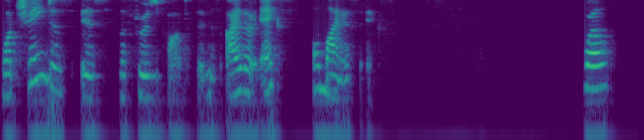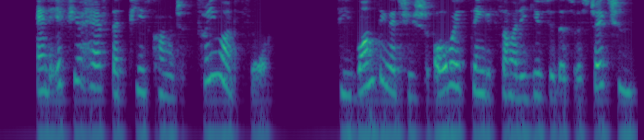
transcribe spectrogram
What changes is the first part, that is either x or minus x. Well, and if you have that p is congruent to 3 mod 4, the one thing that you should always think if somebody gives you this restriction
